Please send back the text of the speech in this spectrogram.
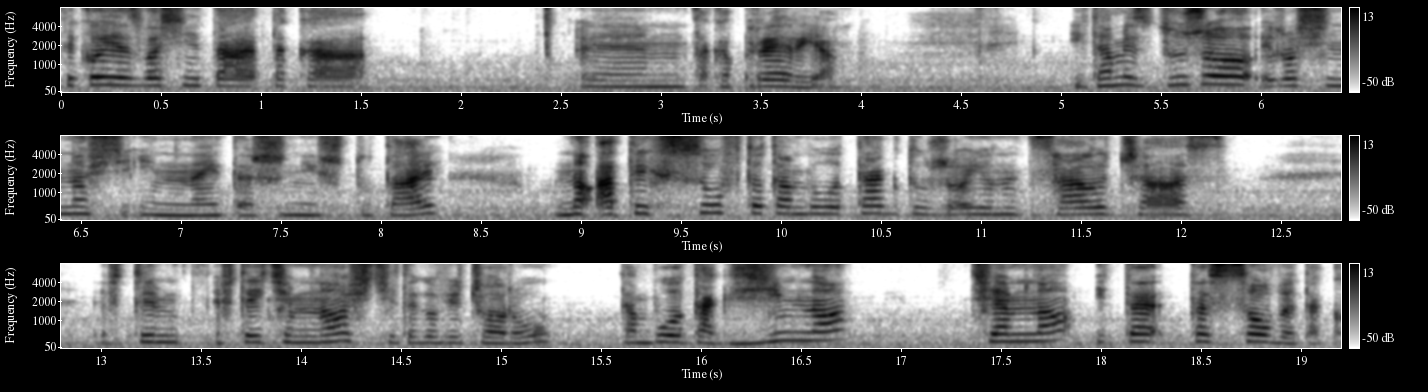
tylko jest właśnie ta taka, ym, taka preria. I tam jest dużo roślinności innej też niż tutaj. No a tych sów to tam było tak dużo i one cały czas w, tym, w tej ciemności tego wieczoru, tam było tak zimno, ciemno i te, te sowy tak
